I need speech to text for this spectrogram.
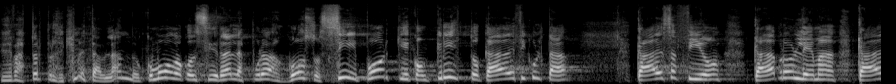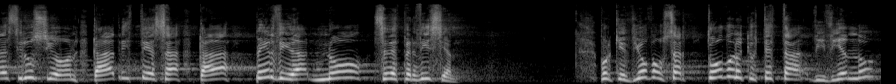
Dice, pastor, pero ¿de qué me está hablando? ¿Cómo vamos a considerar las pruebas gozo? Sí, porque con Cristo cada dificultad cada desafío, cada problema, cada desilusión, cada tristeza, cada pérdida no se desperdician. Porque Dios va a usar todo lo que usted está viviendo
